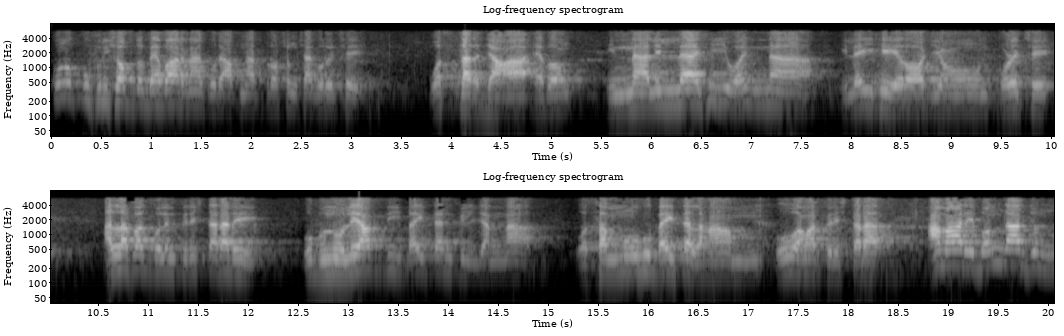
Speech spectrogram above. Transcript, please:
কোনো কুফরি শব্দ ব্যবহার না করে আপনার প্রশংসা করেছে। ওস্তার যা এবং ইন্না লিল্লাহি ওয়ান্না ইলাইহি রাজিউন পড়েছে। আল্লাহ পাক বলেন, ফেরেশতারা রে উবনুলে আব্দি বাইতান ফিল জান্নাহ ওয়া সাম্মুহু বাইতাল হাম। ও আমার ফেরেশতারা, আমার এই বন্দার জন্য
